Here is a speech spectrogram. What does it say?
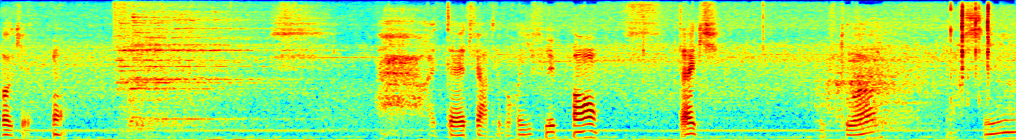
Ok, bon. Arrête de faire des bruits flippants. Tac. Ouvre-toi. Merci.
